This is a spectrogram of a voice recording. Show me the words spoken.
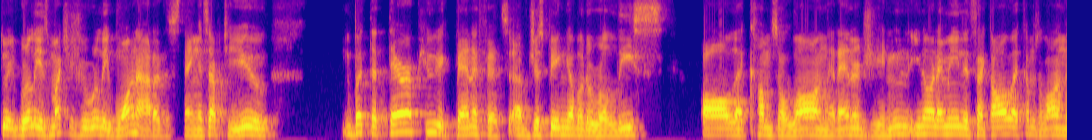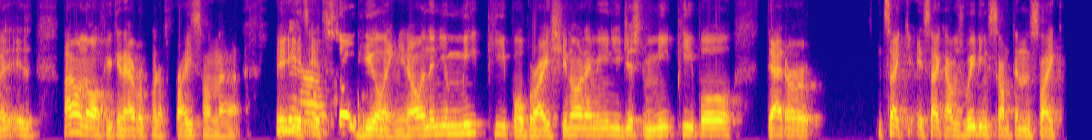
do really as much as you really want out of this thing. It's up to you. But the therapeutic benefits of just being able to release all that comes along that energy and you know what i mean? It's like all that comes along is i don't know if you can ever put a price on that. It, no. it's, it's so healing you know? And then you meet people brice you know what i mean? You just meet people that are it's like it's like i was reading something it's like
